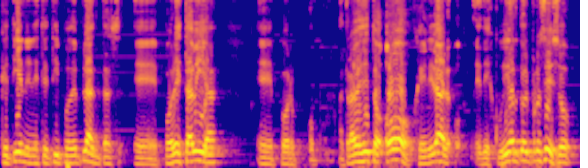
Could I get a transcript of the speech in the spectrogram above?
que tienen este tipo de plantas eh, por esta vía, eh, por, a través de esto, o generar, descubierto el proceso,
